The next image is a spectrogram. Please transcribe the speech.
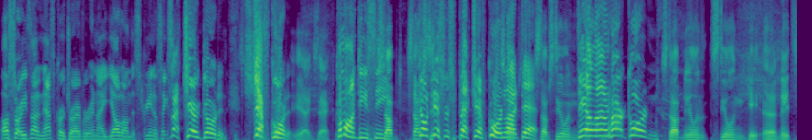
Oh, sorry, he's not a NASCAR driver. And I yelled on the screen. I was like, it's not Jared Gordon. It's Jeff Gordon. yeah, exactly. Come on, DC. Stop- stop Don't sti- disrespect Jeff Gordon stop, like that. Stop stealing. Dale Earnhardt Gordon. Stop kneeling, stealing uh, Nate's.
